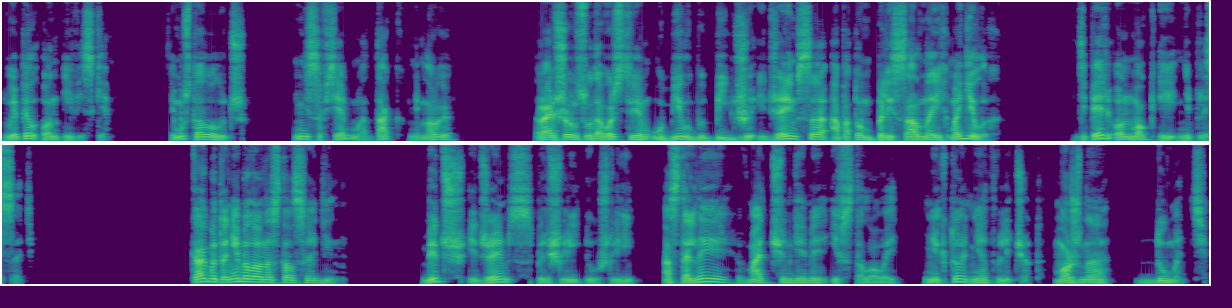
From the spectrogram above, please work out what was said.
Выпил он и виски. Ему стало лучше. Не совсем, а так, немного. Раньше он с удовольствием убил бы Биджа и Джеймса, а потом плясал на их могилах. Теперь он мог и не плясать. Как бы то ни было, он остался один. Бидж и Джеймс пришли и ушли. Остальные в Матчингеме и в столовой. Никто не отвлечет. Можно думать.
